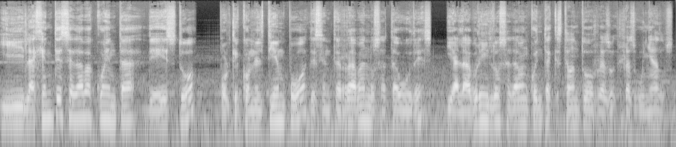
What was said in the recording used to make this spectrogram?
Y la gente se daba cuenta de esto porque con el tiempo desenterraban los ataúdes y al abrirlos se daban cuenta que estaban todos ras- rasguñados.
